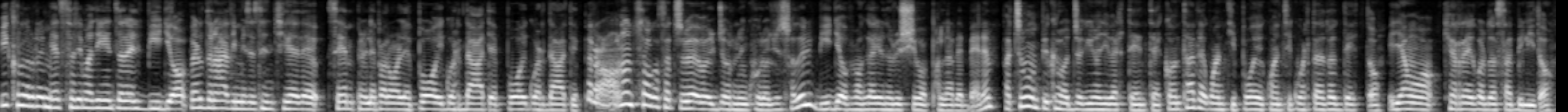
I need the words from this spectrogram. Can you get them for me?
Piccola premessa prima di iniziare il video, perdonatemi se sentirete sempre le parole poi guardate, poi guardate, però non so cosa c'avevo il giorno in cui ho registrato il video, magari non riuscivo a parlare bene. Facciamo un piccolo giochino divertente, contate quanti poi e quanti guardate ho detto, vediamo che record ho stabilito.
